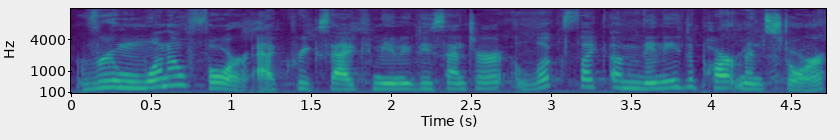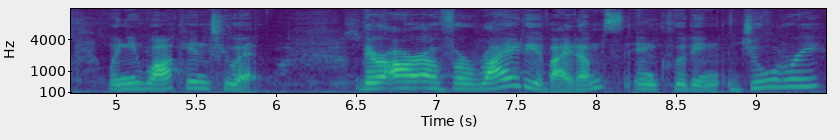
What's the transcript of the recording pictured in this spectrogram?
Room 104 at Creekside Community Center looks like a mini department store when you walk into it. There are a variety of items, including jewelry,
